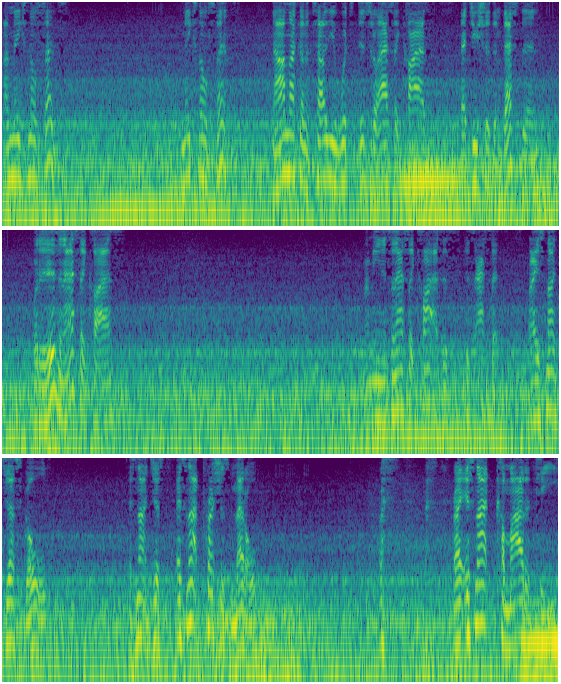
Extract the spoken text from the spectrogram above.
That makes no sense. It makes no sense. Now, I'm not going to tell you which digital asset class that you should invest in, but it is an asset class. I mean, it's an asset class. It's it's assets, right? It's not just gold. It's not just. It's not precious metal, right? It's not commodity.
